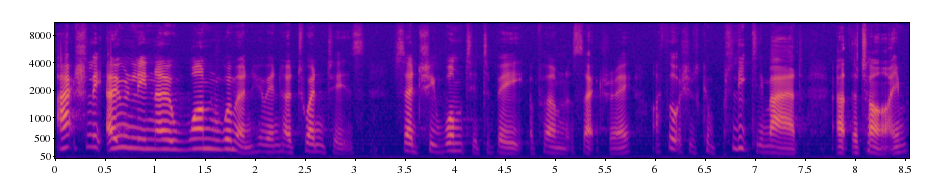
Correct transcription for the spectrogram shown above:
I actually only know one woman who, in her 20s, said she wanted to be a permanent secretary. I thought she was completely mad at the time.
